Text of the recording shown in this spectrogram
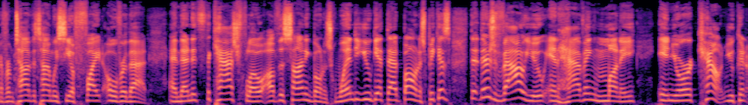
And from time to time, we see a fight over that. And then it's the cash flow of the signing bonus. When do you get that bonus? Because th- there's value in having money in your account. You can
